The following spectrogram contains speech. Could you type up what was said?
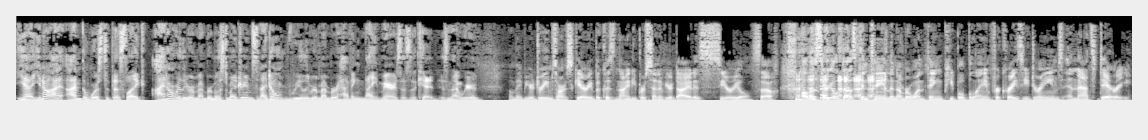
Yeah, you know, I, I'm the worst at this. Like, I don't really remember most of my dreams, and I don't really remember having nightmares as a kid. Isn't that weird? Well, maybe your dreams aren't scary because 90% of your diet is cereal. So, although cereal does contain the number one thing people blame for crazy dreams, and that's dairy.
